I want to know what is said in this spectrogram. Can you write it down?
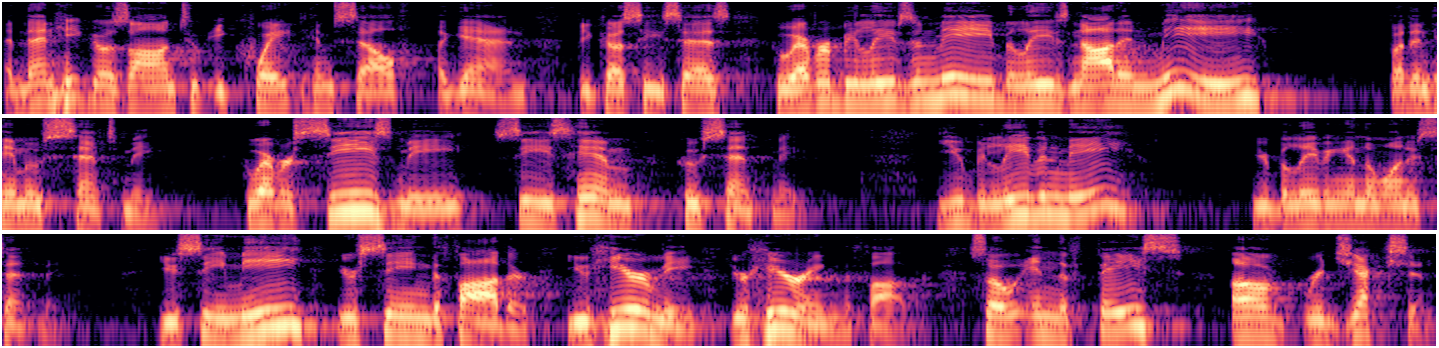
and then he goes on to equate himself again because he says, Whoever believes in me believes not in me, but in him who sent me. Whoever sees me sees him who sent me. You believe in me, you're believing in the one who sent me. You see me, you're seeing the Father. You hear me, you're hearing the Father. So, in the face of rejection,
